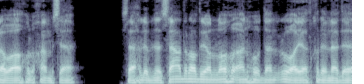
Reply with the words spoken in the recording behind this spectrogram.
ravohul hamsa sahl ibn sad roziyallohu anhudan rivoyat qilinadi.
